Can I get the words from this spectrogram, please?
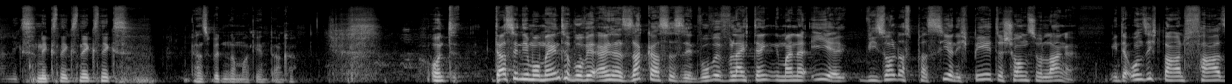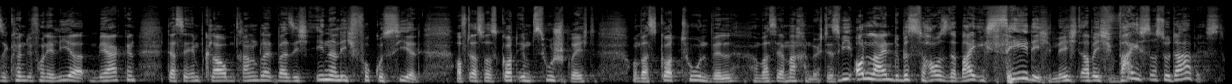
Gar nichts, nix, nix, nix, nix. Kannst du bitte nochmal gehen, danke. Und das sind die Momente, wo wir in einer Sackgasse sind, wo wir vielleicht denken, in meiner Ehe, wie soll das passieren? Ich bete schon so lange. In der unsichtbaren Phase können wir von Elia merken, dass er im Glauben dranbleibt, weil er sich innerlich fokussiert auf das, was Gott ihm zuspricht und was Gott tun will und was er machen möchte. Es ist wie online, du bist zu Hause dabei, ich sehe dich nicht, aber ich weiß, dass du da bist.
